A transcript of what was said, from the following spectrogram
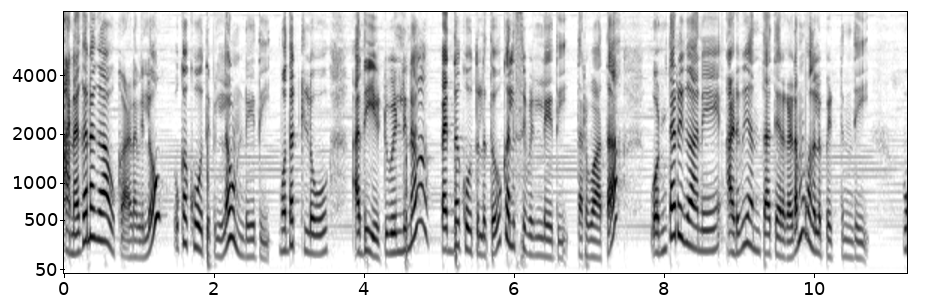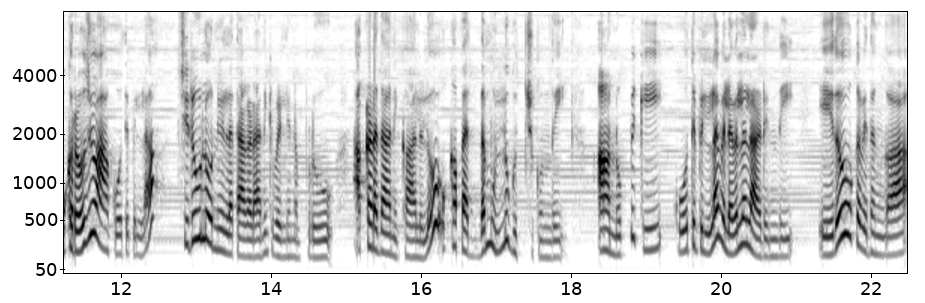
అనగనగా ఒక అడవిలో ఒక కోతిపిల్ల ఉండేది. మొదట్లో అది ఎటు వెళ్ళినా పెద్ద కోతులతో కలిసి వెళ్ళేది. తర్వాత ఒంటరిగానే అడవి అంతా తిరగడం మొదలుపెట్టింది. ఒకరోజు ఆ కోతిపిల్ల చెరువులో నీళ్ళ తాగడానికి వెళ్ళినప్పుడు అక్కడ దాని కాలులో ఒక పెద్ద ముళ్ళు గుచ్చుకుంది. ఆ నొప్పికి కోతిపిల్ల విలవిలలాడింది. ఏదో ఒక విధంగా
